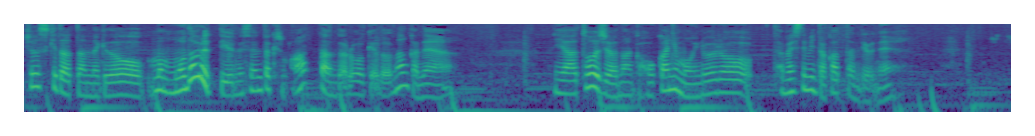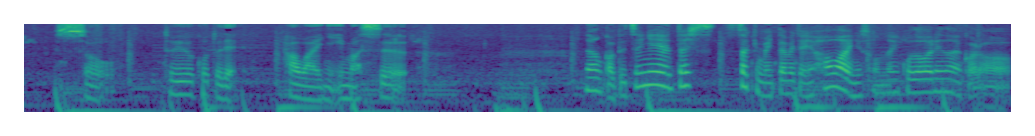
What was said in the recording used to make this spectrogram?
超好きだったんだけど、まあ、戻るっていうね選択肢もあったんだろうけどなんかねいや当時はなんか他にもいろいろ試してみたかったんだよね。そう。ということでハワイにいます。なんか別に私さっきも言ったみたいにハワイにそんなにこだわりないから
